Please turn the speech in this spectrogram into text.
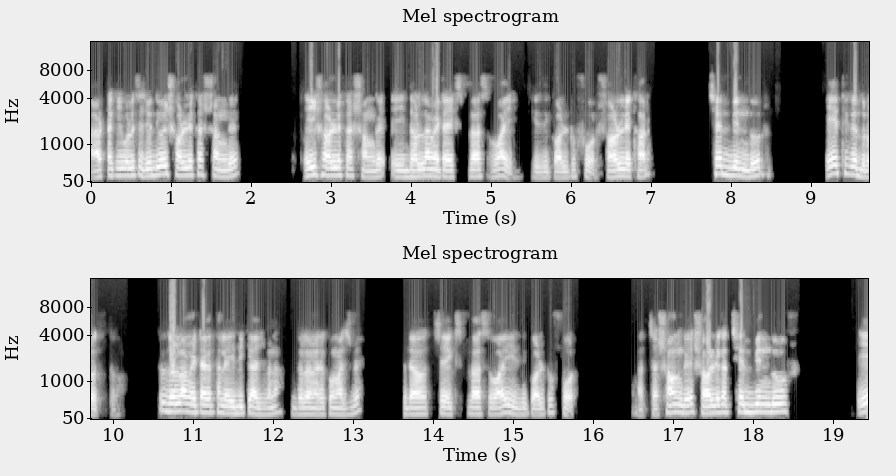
আর একটা কি বলেছে? যদি ওই সরলরেখার সঙ্গে, এই সরলরেখার সঙ্গে, এই ধরলাম এটা x plus y is equal to four সরলরেখার ছেদ বিন্দুর এ থেকে দূরত্ব। ধরলাম এটা তাহলে এইদিকে আসবে না। ধরলাম এরকম আসবে। সেটা হচ্ছে x plus y is equal to four আচ্ছা সঙ্গে সরলরেখার ছেদ বিন্দু এ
